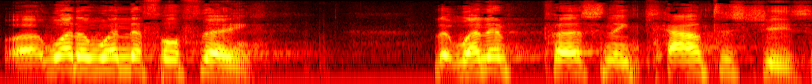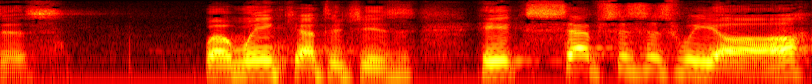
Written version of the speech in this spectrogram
What a wonderful thing that when a person encounters Jesus, when we encounter Jesus, he accepts us as we are,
